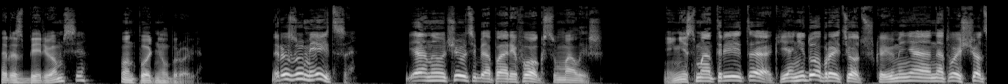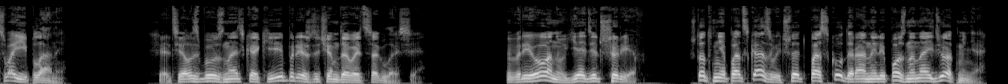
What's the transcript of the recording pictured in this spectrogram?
Разберемся? Он поднял брови. Разумеется. Я научу тебя паре фокусов, малыш. И не смотри так, я не добрая тетушка, и у меня на твой счет свои планы. Хотелось бы узнать, какие, прежде чем давать согласие. В Риону едет шереф. Что-то мне подсказывает, что этот паскуда рано или поздно найдет меня.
